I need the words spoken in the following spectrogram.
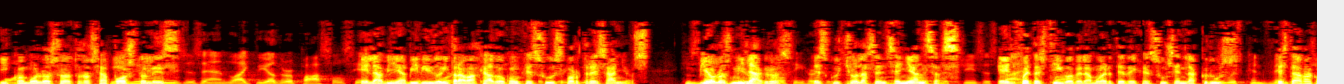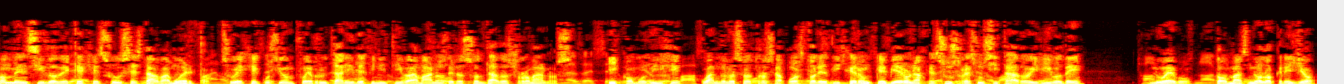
y como los otros apóstoles, él había vivido y trabajado con Jesús por tres años. Vio los milagros, escuchó las enseñanzas. Él fue testigo de la muerte de Jesús en la cruz. Estaba convencido de que Jesús estaba muerto. Su ejecución fue brutal y definitiva a manos de los soldados romanos. Y como dije, cuando los otros apóstoles dijeron que vieron a Jesús resucitado y vivo de nuevo, Tomás no lo creyó.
